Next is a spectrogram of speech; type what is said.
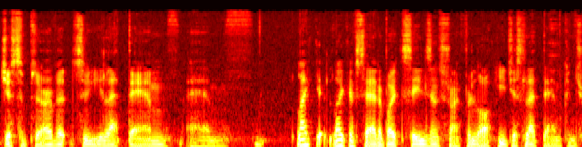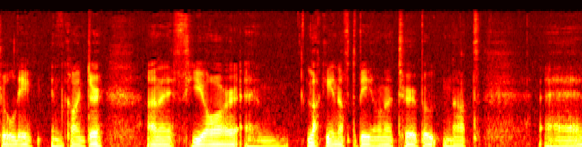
just observe it. So you let them, um, like like I've said about seals and Strangford Lough, you just let them control the encounter. And if you are um, lucky enough to be on a tour boat and that, uh,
